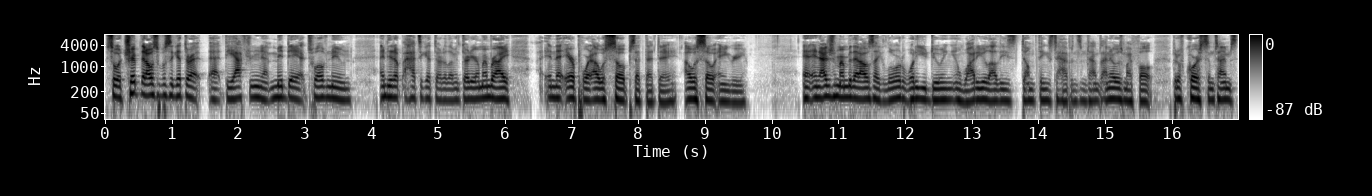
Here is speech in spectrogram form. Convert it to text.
So a trip that I was supposed to get there at, at the afternoon at midday at twelve noon ended up I had to get there at eleven thirty. I remember I in the airport I was so upset that day. I was so angry. And, and I just remember that I was like, Lord, what are you doing? And why do you allow these dumb things to happen sometimes? I know it was my fault. But of course, sometimes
